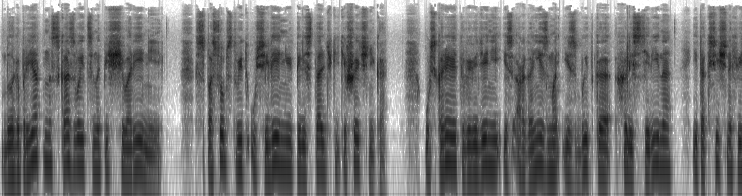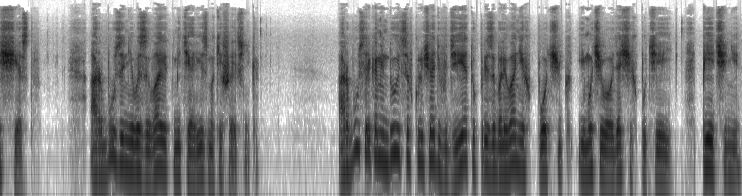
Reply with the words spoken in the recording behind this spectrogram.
благоприятно сказывается на пищеварении, способствует усилению перистальтики кишечника, ускоряет выведение из организма избытка холестерина и токсичных веществ, арбузы не вызывают метеоризма кишечника. Арбуз рекомендуется включать в диету при заболеваниях почек и мочевыводящих путей, печени,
